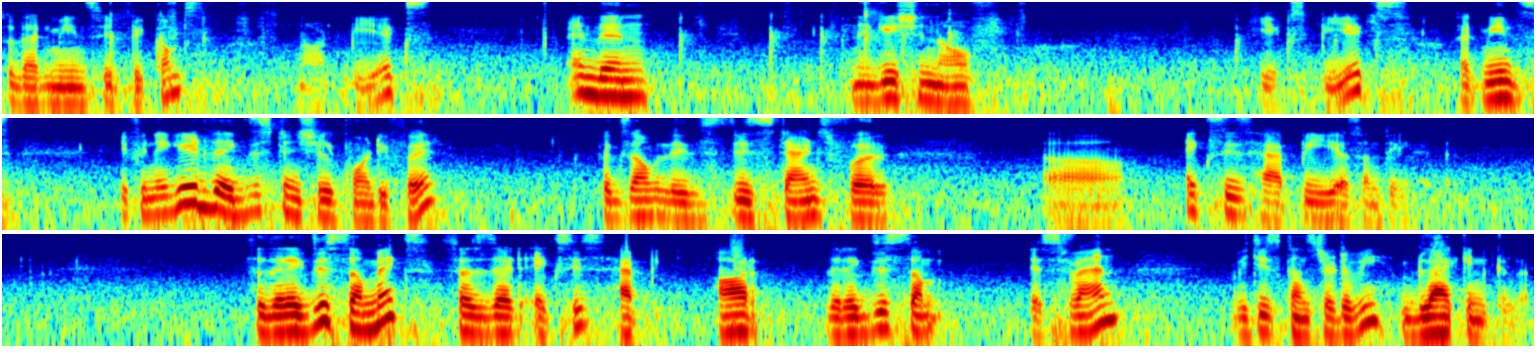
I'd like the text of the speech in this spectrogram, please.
so that means it becomes not px and then negation of x px that means if you negate the existential quantifier for example this, this stands for uh, x is happy or something like that. So there exists some x such that x is happy or there exists some svan which is considered to be black in color.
